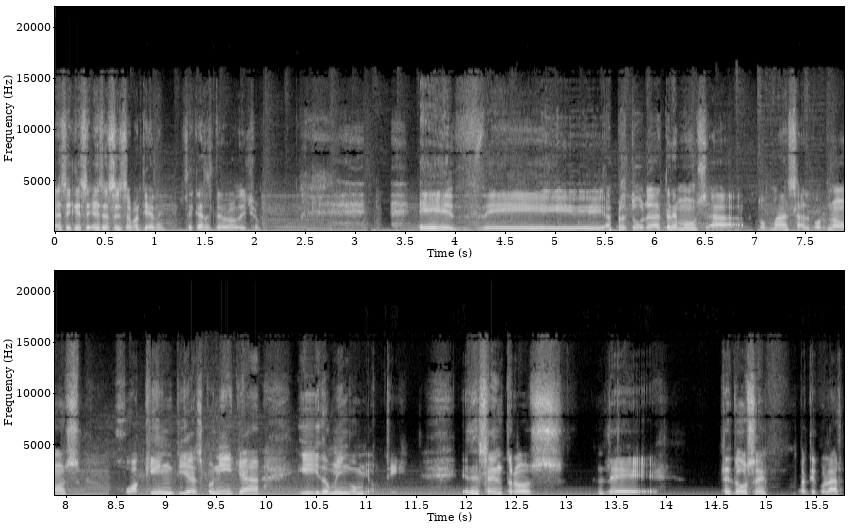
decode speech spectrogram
Así que ese sí se mantiene, se queda te lo he dicho. Eh, de apertura tenemos a Tomás Albornoz, Joaquín Díaz Bonilla y Domingo Miotti. De centros de, de 12 en particular,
